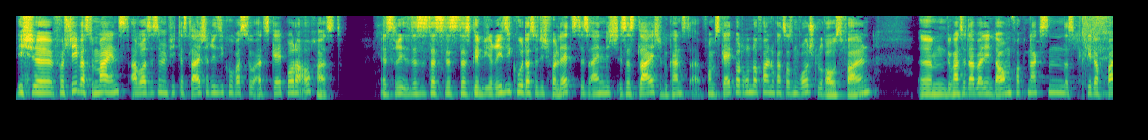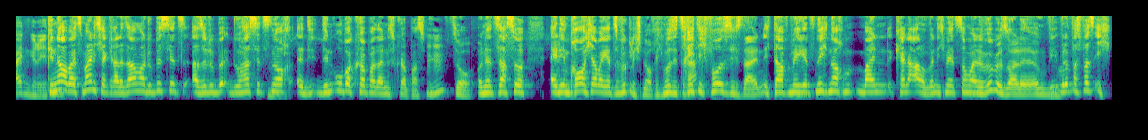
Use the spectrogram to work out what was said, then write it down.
ich äh, verstehe, was du meinst, aber es ist im Endeffekt das gleiche Risiko, was du als Skateboarder auch hast. Es, das ist das, das, das Risiko, dass du dich verletzt, ist eigentlich ist das gleiche. Du kannst vom Skateboard runterfallen, du kannst aus dem Rollstuhl rausfallen. Ähm, du kannst ja dabei den Daumen verknacksen, das geht auf beiden Geräten. Genau, aber jetzt meine ich ja gerade, sag mal, du bist jetzt, also du, du hast jetzt noch äh, den Oberkörper deines Körpers. So. Und jetzt sagst du, ey, den brauche ich aber jetzt wirklich noch. Ich muss jetzt richtig vorsichtig sein. Ich darf mir jetzt nicht noch mein, keine Ahnung, wenn ich mir jetzt noch meine Wirbelsäule irgendwie, oder was weiß ich.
